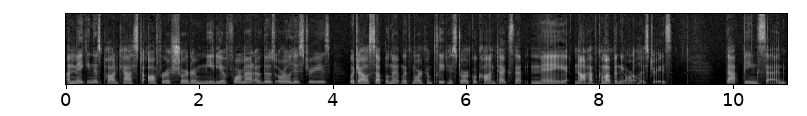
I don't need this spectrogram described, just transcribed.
I'm making this podcast to offer a shorter media format of those oral histories, which I'll supplement with more complete historical context that may not have come up in the oral histories. That being said,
